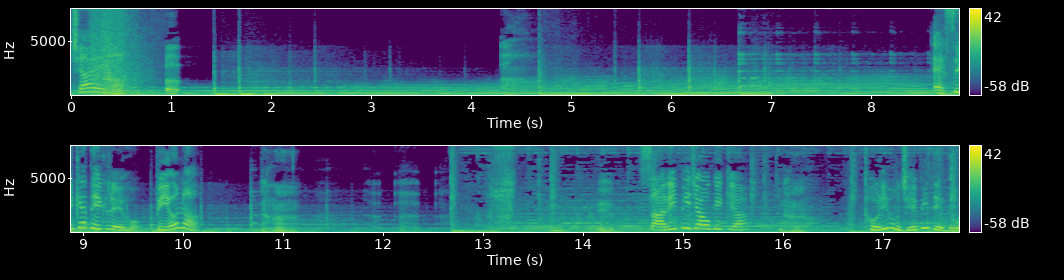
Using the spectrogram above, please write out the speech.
चाय। ऐसे क्या देख रहे हो? पियो ना। सारी पी जाओगे क्या? थोड़ी मुझे भी दे दो।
